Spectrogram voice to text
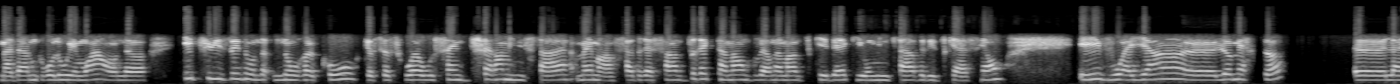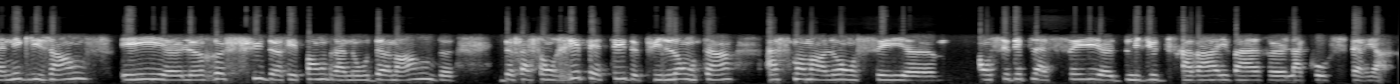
Madame Groslo et moi, on a épuisé nos, recours, que ce soit au sein de différents ministères, même en s'adressant directement au gouvernement du Québec et au ministère de l'Éducation, et voyant euh, l'omerta, euh, la négligence et le refus de répondre à nos demandes de façon répétée depuis longtemps. À ce moment-là, on s'est on s'est déplacé du milieu du travail vers la Cour supérieure.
